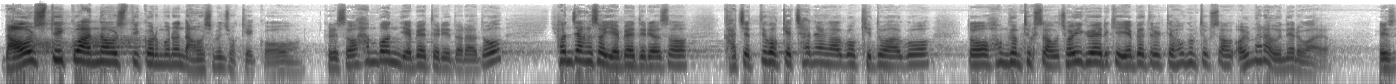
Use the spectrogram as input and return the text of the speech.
나올 수도 있고 안 나올 수도 있고 분은 나오시면 좋겠고 그래서 한 번 예배 드리더라도 현장에서 예배 드려서 같이 뜨겁게 찬양하고 기도하고 또 헌금 특수하고 저희 교회 이렇게 예배 드릴 때 헌금 특수하고 얼마나 은혜로워요. 그래서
